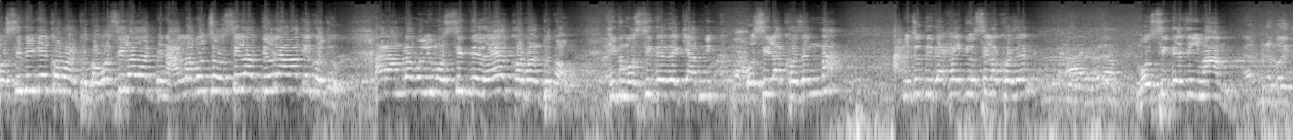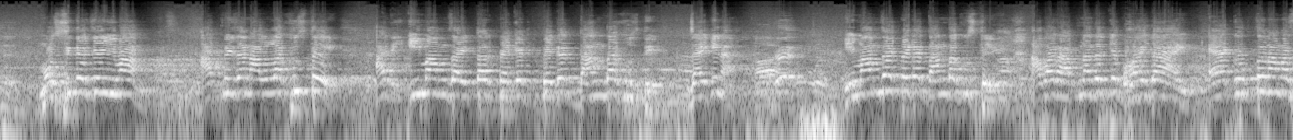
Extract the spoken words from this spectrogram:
মসজিদে গিয়ে কপাল ঠোকাও। ওসিলা লাগবে না। আল্লাহ বলছে ওসিলা ধরে আমাকে খোঁজো। আর আমরা বলি মসজিদে যায় কপাল ঠোকাও। কিন্তু মসজিদে দেখি আপনি ওসিলা খোঁজেন না? আমি যদি দেখাই দিই ওসিলা খোঁজেন। মসজিদে যে ইমাম মসজিদে যে ইমাম আপনি যান আল্লাহ খুঁজতে। আর ইমাম যায় তার প্যাকেট পেটের দান্দা খুঁজতে। যায় কি না ইমাম যায় পেটের দান্দা খুঁজতে। আবার আপনাদেরকে ভয় দেয় এক রক্ত নামাজ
